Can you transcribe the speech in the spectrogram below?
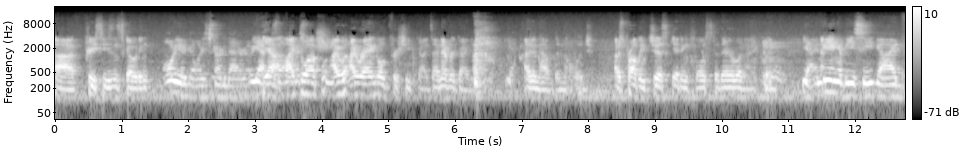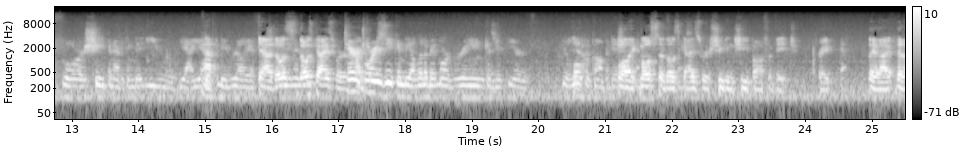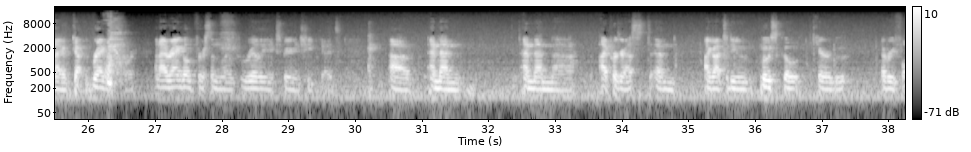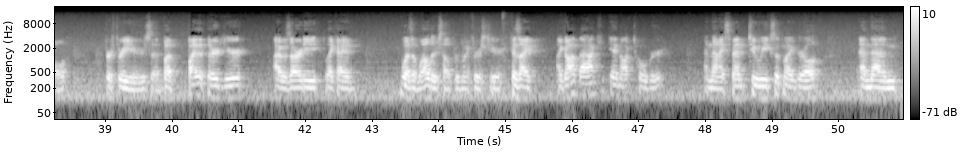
uh, preseason scouting Oh, you go. You started that early. Yeah. 'cause yeah, I go up. I, I wrangled for sheep guides. I never guided. Yeah. I didn't have the knowledge. I was probably just getting close to there when I quit. Yeah, and being a BC guide for sheep and everything that you, yeah, you have Yeah. to be really. Yeah, those those guys were territories hunters. you can be a little bit more green because you're, you're your local competition. Well, like and- most of those guys were shooting sheep off of age, right? Yeah. That I that I got wrangled for, and I wrangled for some like really experienced sheep guides, uh, and then and then uh, I progressed and I got to do moose, goat, caribou every fall for three years. Uh, But by the third year, I was already like I had, was a welder's helper my first year because I I got back in October, and then I spent two weeks with my girl, and then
